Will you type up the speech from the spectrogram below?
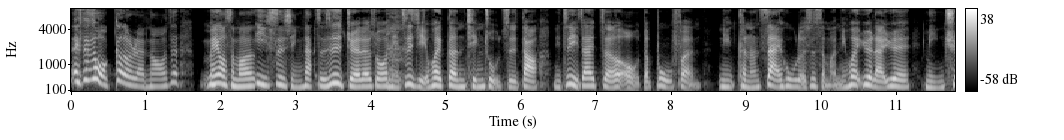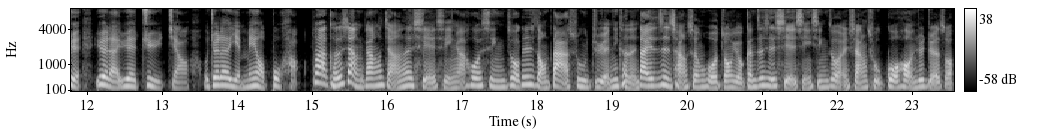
诶，这是我个人哦，这没有什么意识形态，只是觉得说你自己会更清楚知道你自己在择偶的部分。你可能在乎的是什么？你会越来越明确，越来越聚焦。我觉得也没有不好。对啊，可是像你刚刚讲的那血型啊，或星座，是一种大数据。你可能在日常生活中有跟这些血型星座人相处过后，你就觉得说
